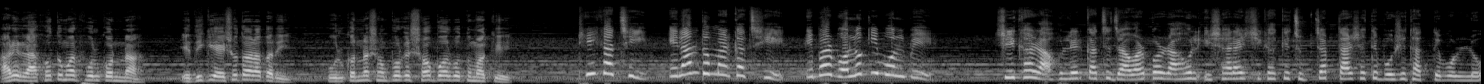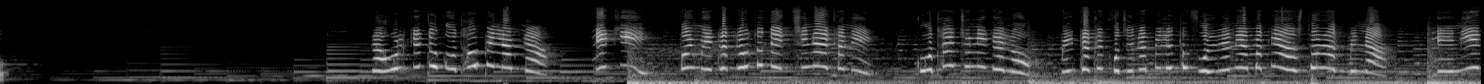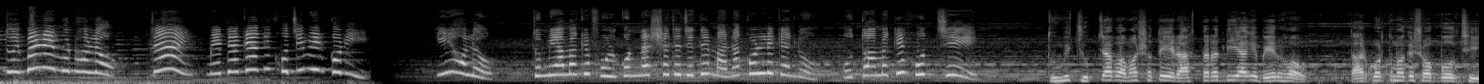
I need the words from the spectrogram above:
আরে রাখো তোমার ফুলকন্যা। এদিকে এসো তাড়াতাড়ি। ফুলকন্যা সম্পর্কে সব বলব তোমাকে। ঠিক আছে এলাম তোমার কাছে। এবার বলো কি বলবে? শিখা রাহুলের কাছে যাওয়ার পর রাহুল ইশারায় শিখাকে চুপচাপ তার সাথে বসে থাকতে বলল। আমাকে ফুলকন্যার সাথে যেতে মানা করলে কেন? ও তো আমাকে খুঁজছে। তুমি চুপচাপ আমার সাথে এই রাস্তাটা দিয়ে আগে বের হও তারপর তোমাকে সব বলছি।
